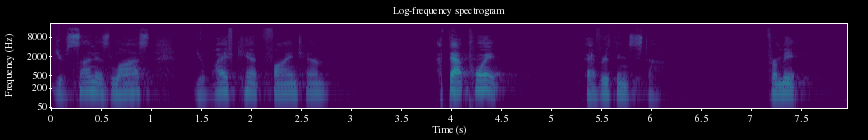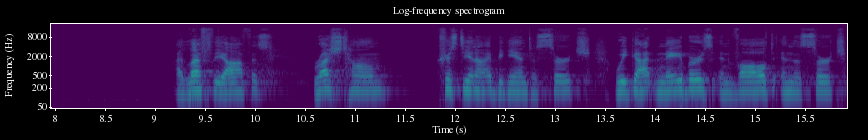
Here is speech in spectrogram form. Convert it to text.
your son is lost. Your wife can't find him. At that point, everything stopped for me. I left the office, rushed home. Christy and I began to search. We got neighbors involved in the search,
